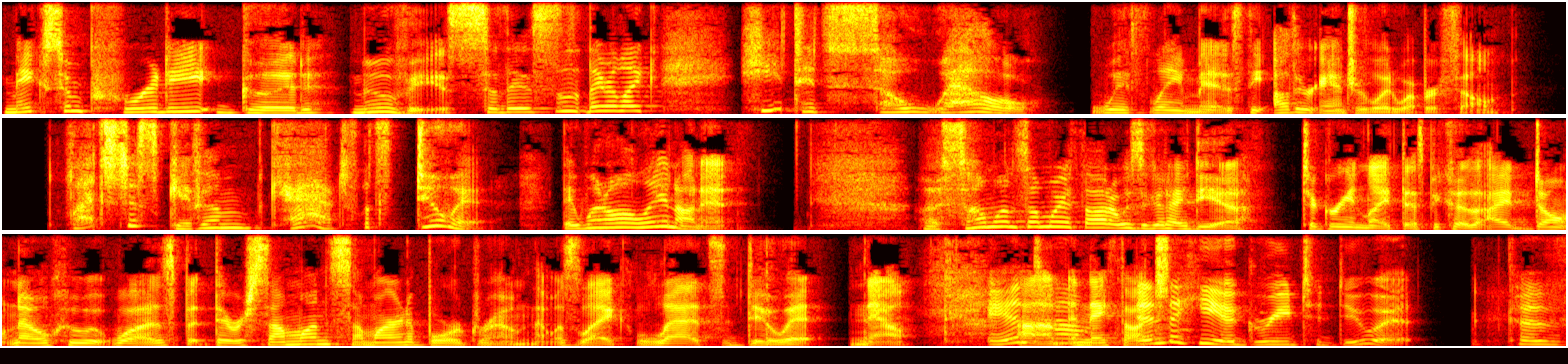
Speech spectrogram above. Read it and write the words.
makes some pretty good movies. So this they're like he did so well with Les Mis, the other Andrew Lloyd Webber film. Let's just give him Cats. Let's do it. They went all in on it. Uh, someone somewhere thought it was a good idea to greenlight this because I don't know who it was, but there was someone somewhere in a boardroom that was like, "Let's do it now." and Um, and they thought- and that he agreed to do it because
